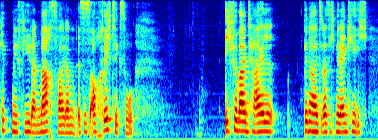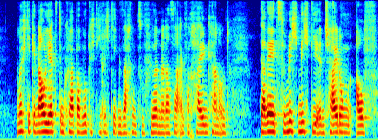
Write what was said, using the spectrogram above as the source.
gibt mir viel, dann mach's, weil dann ist es auch richtig so. Ich für meinen Teil bin halt so, dass ich mir denke, ich möchte genau jetzt dem Körper wirklich die richtigen Sachen zuführen, ne, dass er einfach heilen kann. Und da wäre jetzt für mich nicht die Entscheidung auf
